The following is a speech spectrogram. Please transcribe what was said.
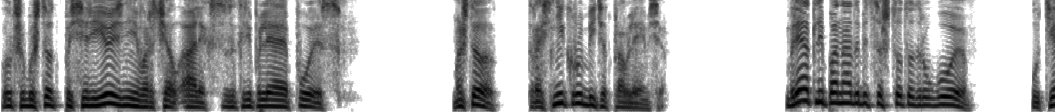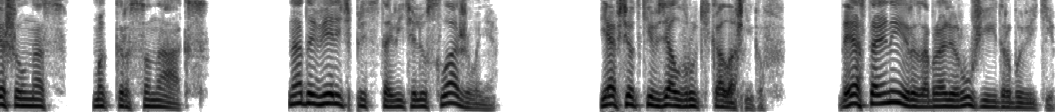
«Лучше бы что-то посерьезнее», — ворчал Алекс, закрепляя пояс. «Мы что, тростник рубить отправляемся?» «Вряд ли понадобится что-то другое», — утешил нас Маккарсонаакс. «Надо верить представителю слаживания». Я все-таки взял в руки калашников. Да и остальные разобрали ружья и дробовики.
